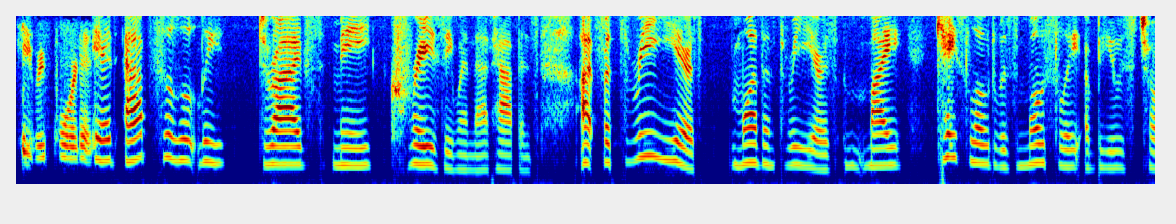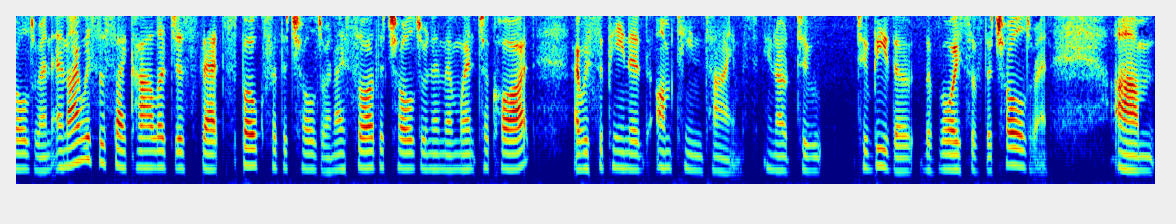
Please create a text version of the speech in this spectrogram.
he reported. It absolutely drives me crazy when that happens. Uh, for three years, more than three years, my caseload was mostly abused children, and I was the psychologist that spoke for the children. I saw the children and then went to court. I was subpoenaed umpteen times, you know, to to be the the voice of the children um,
